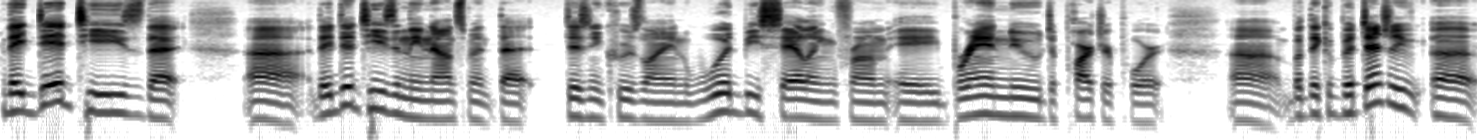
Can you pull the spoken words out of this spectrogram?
they did tease that uh, they did tease in the announcement that Disney Cruise Line would be sailing from a brand new departure port, uh, but they could potentially uh,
